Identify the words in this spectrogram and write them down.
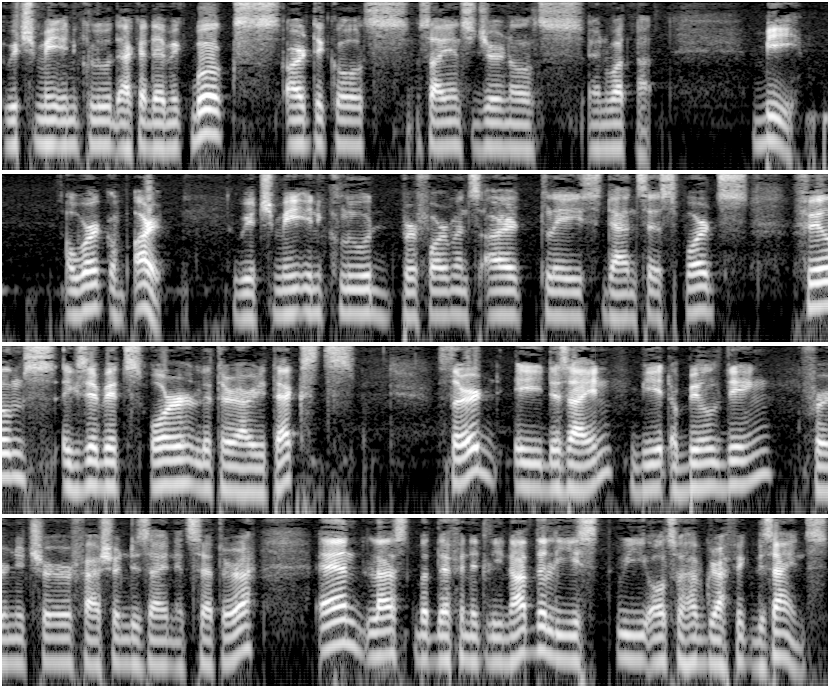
which may include academic books, articles, science journals, and whatnot. B, a work of art, which may include performance art, plays, dances, sports, films, exhibits, or literary texts. Third, a design, be it a building, furniture, fashion design, etc. And last but definitely not the least, we also have graphic designs,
